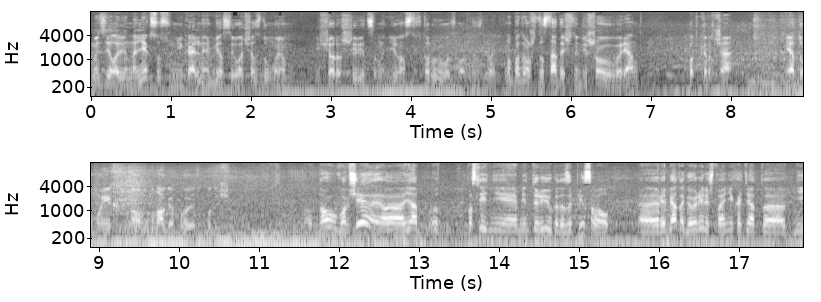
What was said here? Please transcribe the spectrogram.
Мы сделали на Lexus уникальный обвес, и вот сейчас думаем еще расшириться на 92-ю возможно сделать. Ну, потому что достаточно дешевый вариант под корча. Я думаю, их ну, много будет в будущем. Ну, вообще, э, я последнее интервью, когда записывал, ребята говорили, что они хотят э, не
